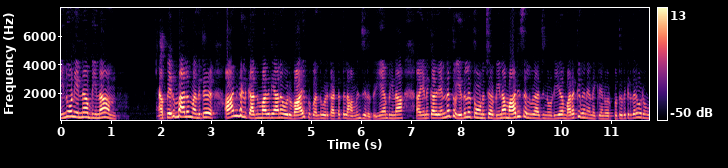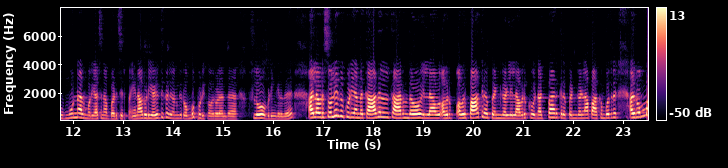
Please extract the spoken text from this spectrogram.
இன்னொன்று என்ன அப்படின்னா பெரும்பாலும் வந்துட்டு ஆண்களுக்கு அது மாதிரியான ஒரு வாய்ப்பு வந்து ஒரு கட்டத்தில் அமைஞ்சிருது. ஏன் அப்படின்னா எனக்கு அது என்ன தோ எதில் தோணுச்சு அப்படின்னா மாரி செல்வராஜனுடைய மறக்கவே நினைக்கிறேன் ஒரு புத்தகத்தை. கிட்டத்தட்ட ஒரு மூணு நாள் முறையாச்சும் நான் படிச்சிருப்பேன். ஏன்னா அவருடைய எழுத்துக்கள் எனக்கு ரொம்ப பிடிக்கும் அவரோட அந்த ஃப்ளோ அப்படிங்கிறது. அதில் அவர் சொல்லியிருக்கக்கூடிய அந்த காதல் சார்ந்தோ இல்லை அவர் அவர் பார்க்குற பெண்கள் இல்லை அவருக்கு நட்பாக இருக்கிற பெண்கள்லாம் பார்க்கும்போது அது ரொம்ப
